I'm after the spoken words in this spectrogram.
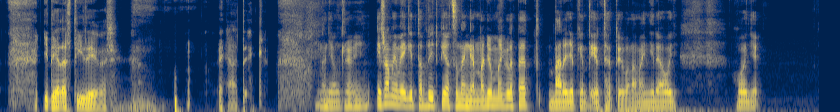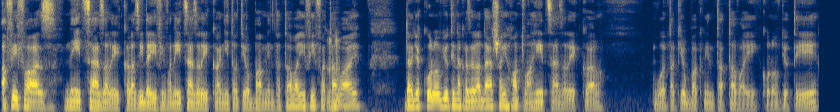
Idén lesz tíz éves játék. Nagyon kemény. És ami még itt a brit piacon engem nagyon meglepett, bár egyébként érthető van amennyire, hogy, hogy a FIFA az 4%-kal, az idei FIFA 4%-kal nyitott jobban, mint a tavalyi FIFA uh-huh. tavaly, de hogy a Call of Duty-nak az eladásai 67%-kal voltak jobbak, mint a tavalyi Call of Duty.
